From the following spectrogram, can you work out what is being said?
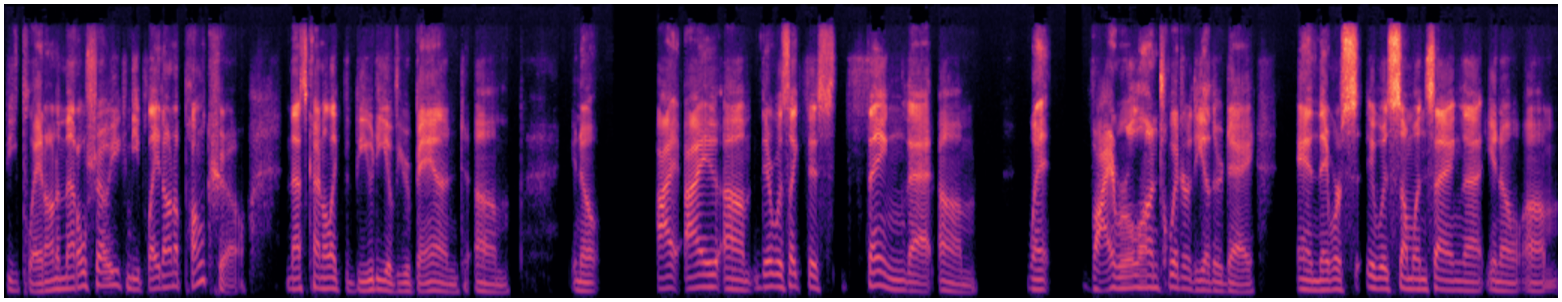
be played on a metal show, you can be played on a punk show. And that's kind of like the beauty of your band. Um, you know, I I um there was like this thing that um went viral on Twitter the other day and they were it was someone saying that, you know, um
